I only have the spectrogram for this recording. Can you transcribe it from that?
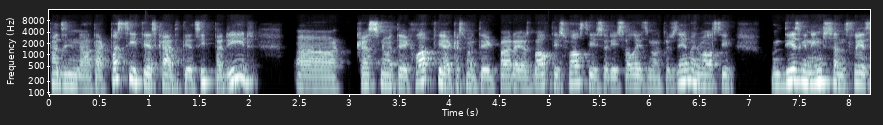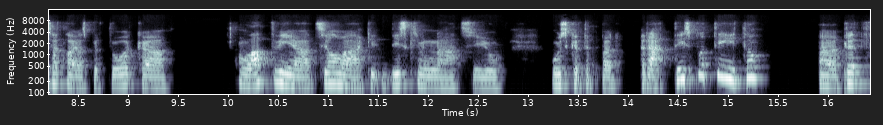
padziļinātāk pastīties, kādi tie cipari ir, kas notiek Latvijā, kas notiek pārējās Baltijas valstīs, arī salīdzinot ar Ziemeļvalstīm. Un diezgan interesants lietas atklājās par to, ka Latvijā cilvēki diskrimināciju uzskata par reti izplatītu, pret,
